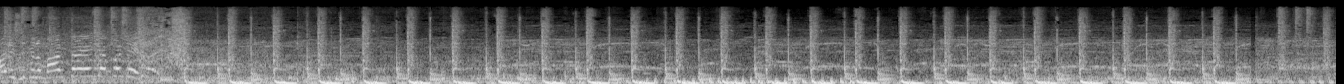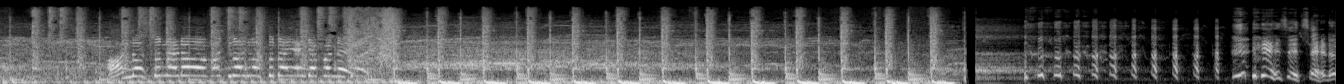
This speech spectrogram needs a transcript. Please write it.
పరిస్థితులు మారుతాయి. చెప్పండి అన్నొస్తున్నాడు మంచి రోజులు చెప్పండి. వేసేసాడు.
